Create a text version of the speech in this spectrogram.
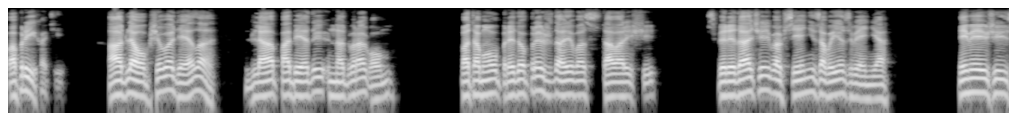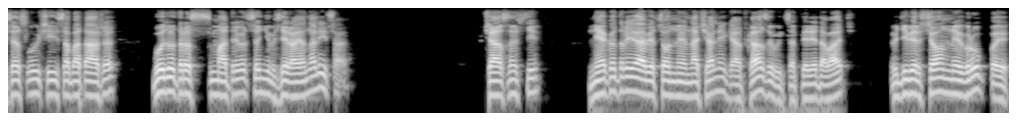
по прихоти, а для общего дела, для победы над врагом. Потому предупреждаю вас, товарищи, с передачей во все низовые звенья. Имеющиеся случаи саботажа будут рассматриваться, невзирая на лица. В частности, некоторые авиационные начальники отказываются передавать в диверсионные группы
